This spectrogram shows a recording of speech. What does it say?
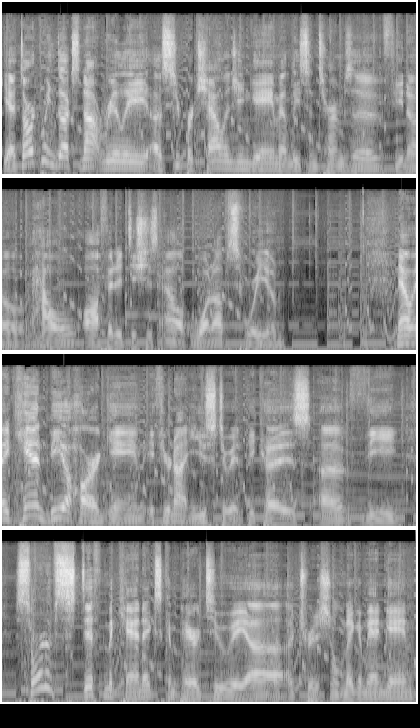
Yeah, Darkwing Duck's not really a super challenging game, at least in terms of, you know, how often it dishes out one-ups for you. Now, it can be a hard game if you're not used to it because of the sort of stiff mechanics compared to a, uh, a traditional Mega Man game.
